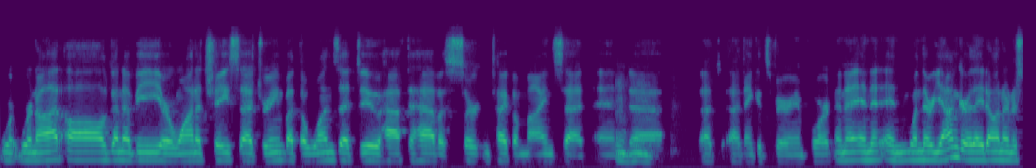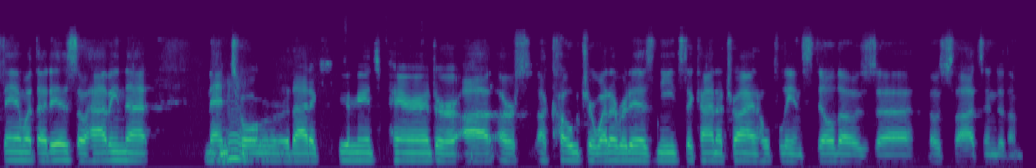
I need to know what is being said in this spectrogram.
we're, we're not all going to be or want to chase that dream, but the ones that do have to have a certain type of mindset, and mm-hmm. uh, I think it's very important. And and and when they're younger, they don't understand what that is. So having that mentor mm-hmm. or that experienced parent or uh, or a coach or whatever it is needs to kind of try and hopefully instill those uh, those thoughts into them.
